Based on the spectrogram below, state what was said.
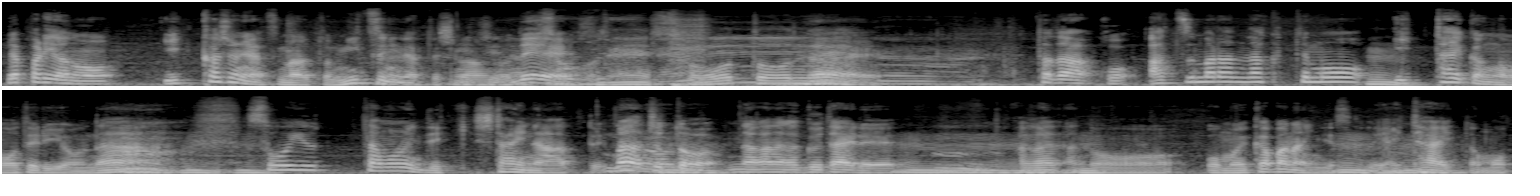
やっぱりあの一箇所に集まると密になってしまうので、そうですね。相当ね。はい。ただこう集まらなくてもうん。一体感が持てるような、そういいったものにできしたいなって、まあ、ちょっとなかなか具体例、うんあがあの思い浮かばないんですけど、うんやりたいと思っ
